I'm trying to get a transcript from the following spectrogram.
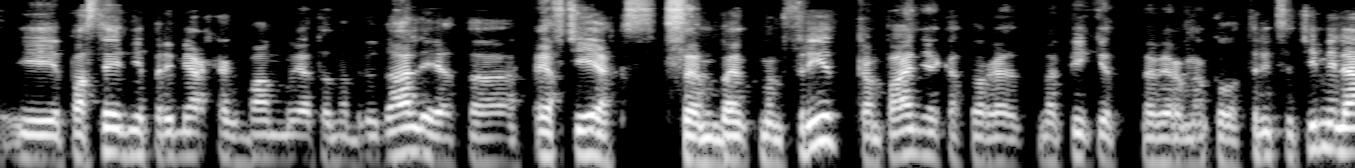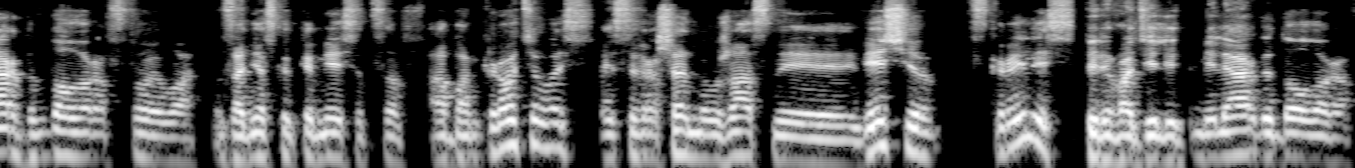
И последний пример, как бы мы это наблюдали, это FTX, Сэм Бэнкман-Фрид, компания, которая на пике, наверное, около 30 миллиардов долларов стоила, за несколько месяцев обанкротилась, и совершенно ужасные вещи вскрылись, переводили миллиарды долларов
